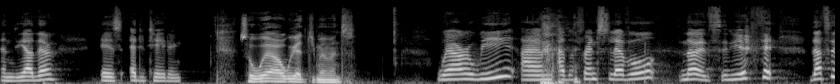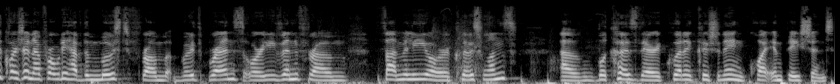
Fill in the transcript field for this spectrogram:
and the other is educating. So where are we at the moment? Where are we? Um, at the French level? No, it's, that's the question I probably have the most from both brands or even from family or close ones, um, because they're quite questioning, quite impatient.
